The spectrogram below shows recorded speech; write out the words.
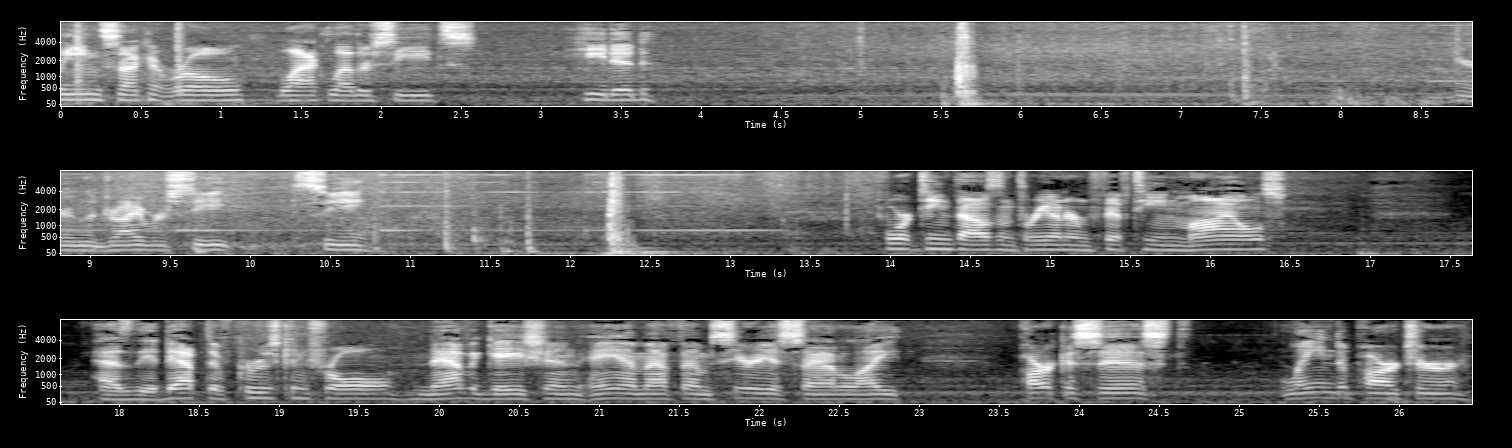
Clean second row, black leather seats, heated. Here in the driver's seat, see 14,315 miles. Has the adaptive cruise control, navigation, AM, FM, Sirius satellite, park assist, lane departure,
